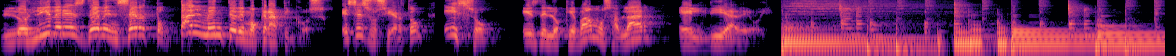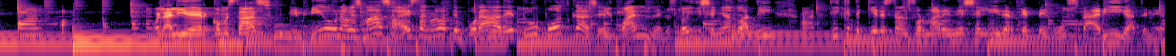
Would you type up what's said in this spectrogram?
Los líderes deben ser totalmente democráticos. ¿Es eso cierto? Eso es de lo que vamos a hablar el día de hoy. Hola líder, ¿cómo estás? Bienvenido una vez más a esta nueva temporada de tu podcast, el cual lo estoy diseñando a ti, a ti que te quieres transformar en ese líder que te gustaría tener,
